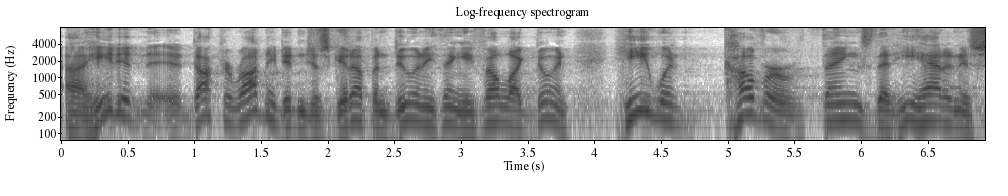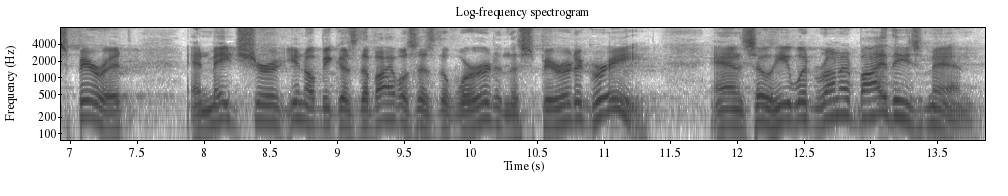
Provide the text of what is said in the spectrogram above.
uh, he didn't, uh, Dr. Rodney didn't just get up and do anything he felt like doing. He would cover things that he had in his spirit and made sure, you know, because the Bible says the word and the spirit agree. And so he would run it by these men.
